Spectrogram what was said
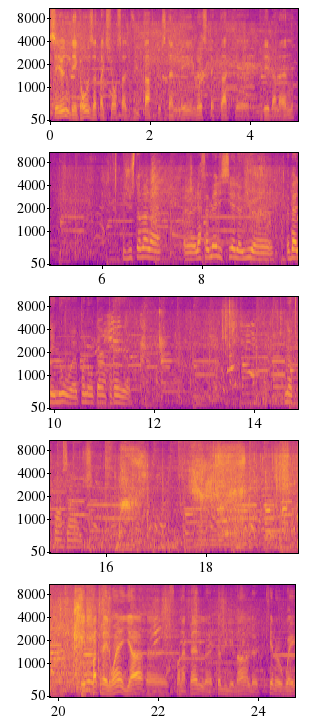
C'est une des grosses attractions, ça, du parc Stanley, le spectacle des baleines. Et justement, la, la femelle ici, elle a eu un baleineau pas longtemps après notre passage. Et pas très loin, il y a euh, ce qu'on appelle communément le killer whale.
